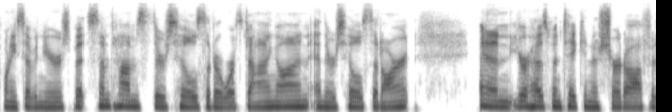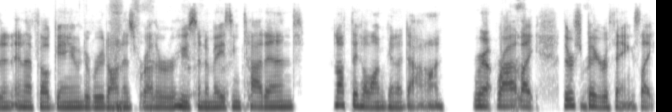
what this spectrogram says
27 years, but sometimes there's hills that are worth dying on and there's hills that aren't. And your husband taking his shirt off at an NFL game to root on his Right, brother, who's an amazing right. tight end, not the hill I'm going to die on. Right, right? Right, Like there's right. bigger things like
